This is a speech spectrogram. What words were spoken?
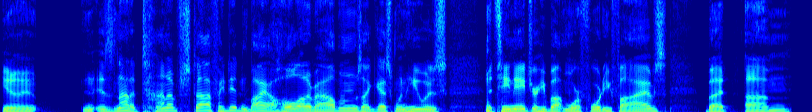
you know, it's not a ton of stuff. He didn't buy a whole lot of albums. I guess when he was a teenager, he bought more 45s, but. Um,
